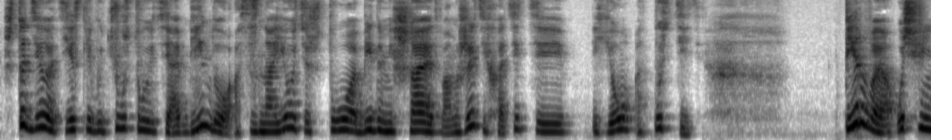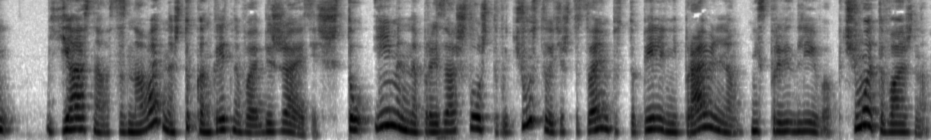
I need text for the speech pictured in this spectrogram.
что делать, если вы чувствуете обиду, осознаете, что обида мешает вам жить и хотите ее отпустить. Первое, очень ясно осознавать, на что конкретно вы обижаетесь, что именно произошло, что вы чувствуете, что с вами поступили неправильно, несправедливо. Почему это важно?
